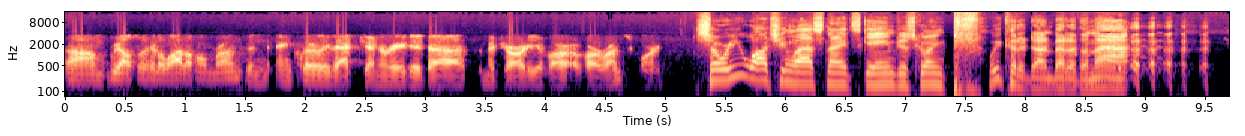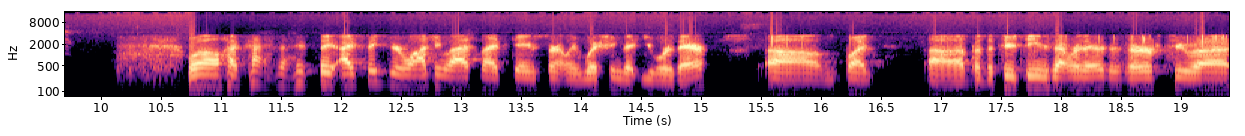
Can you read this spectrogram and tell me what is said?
Um, we also hit a lot of home runs, and, and clearly that generated uh, the majority of our of our run scoring. So, were you watching last night's game, just going, "We could have done better than that"? well, I, I, think, I think you're watching last night's game, certainly wishing that you were there. Um, but uh, but the two teams that were there deserve to uh,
